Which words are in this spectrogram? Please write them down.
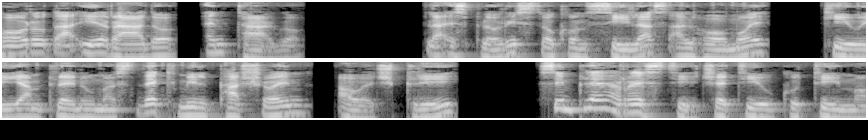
horo da irado en tago. La esploristo consilas al homoi, kiui jam plenumas dec mil pasioen, au ec pli, simple resti ce tiu cutimo.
